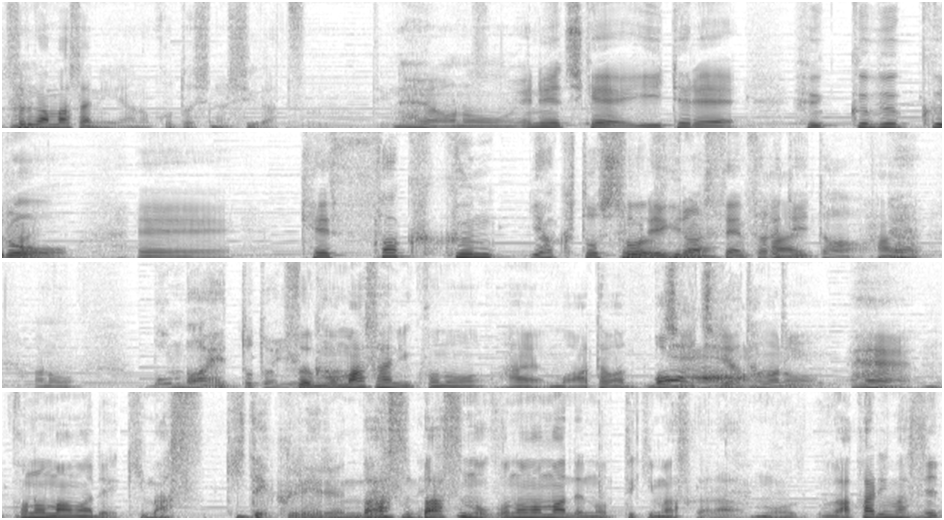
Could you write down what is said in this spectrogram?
それがまさにあの今年の4月ね、あの NHK、E テレ、フックブックロー、はい、えー傑作君役としてもレギュラー出演されていた、ねはい。はい、あのボンバーヘッドというか。もうまさにこの、はい、もう頭ボンチリチリ頭の、ええ、このままで来ます。来てくれるんです、ね、バスバスもこのままで乗ってきますから。もう分かりますめっ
